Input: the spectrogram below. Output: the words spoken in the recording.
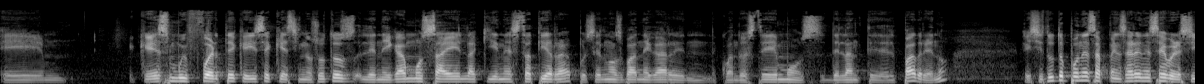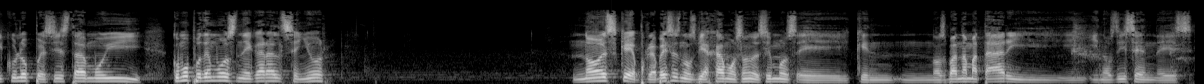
eh, que es muy fuerte, que dice que si nosotros le negamos a Él aquí en esta tierra, pues Él nos va a negar en, cuando estemos delante del Padre, ¿no? Y si tú te pones a pensar en ese versículo, pues sí está muy... ¿Cómo podemos negar al Señor? No es que, porque a veces nos viajamos, ¿no? Decimos eh, que nos van a matar y, nos dicen, es,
